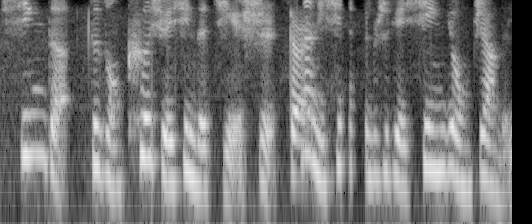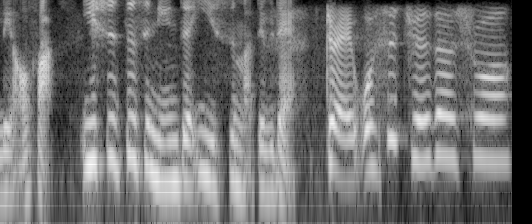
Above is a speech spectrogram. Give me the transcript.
新的这种科学性的解释？对，那你现在是不是可以先用这样的疗法？医师，这是您的意思嘛？对不对？对，我是觉得说，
